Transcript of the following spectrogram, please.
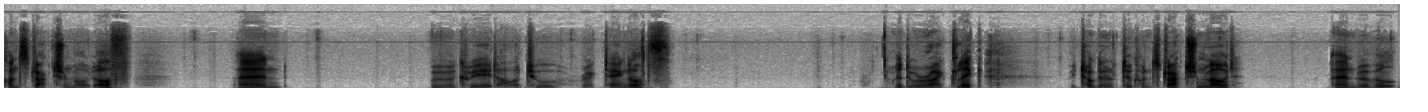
construction mode off and we will create our two rectangles. We do a right click. We toggle to construction mode. And we will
